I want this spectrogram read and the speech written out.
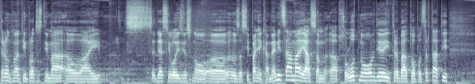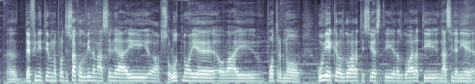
trenutno na tim protestima ovaj, se desilo izvjesno e, zasipanje kamenicama. Ja sam apsolutno ovdje i treba to podcrtati. E, definitivno protiv svakog vida naselja i apsolutno je ovaj potrebno uvijek razgovarati sjesti, razgovarati, nasilja nije e,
